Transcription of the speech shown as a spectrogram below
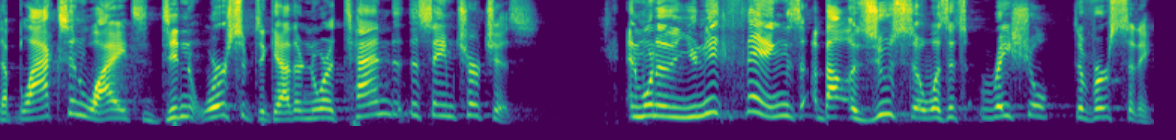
that blacks and whites didn't worship together nor attend the same churches. And one of the unique things about Azusa was its racial diversity.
